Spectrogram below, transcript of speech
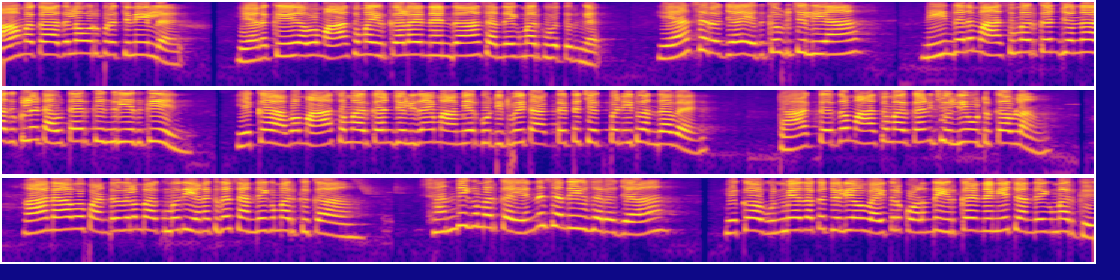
ஆமாக்கா அதெல்லாம் ஒரு பிரச்சனையும் இல்லை. எனக்கு அவள் மாசமா இருக்காளா என்னன்னு தான் சந்தேகமா இருக்கு பார்த்துருங்க ஏன் சரோஜா எதுக்கு அப்படி சொல்லியா? நீ தானே மாசமா இருக்கான்னு சொன்னா அதுக்குள்ள டவுட்டா இருக்குங்கிறதுக்கு ஏக்கா அவ மாசமா இருக்கான்னு சொல்லி தான் மாமியார் கூட்டிட்டு போய் டாக்டர்கிட்ட செக் பண்ணிட்டு வந்தாவே. டாக்டர் தான் மாசமா இருக்கான்னு சொல்லி விட்டுருக்காவலாம். ஆனா அவ பண்றதெல்லாம் பார்க்கும்போது எனக்கு தான் சந்தேகமா இருக்குக்கா. சந்தேகமா இருக்கா? என்ன சந்தேகம் சரோஜா? ஏக்கா உண்மையாதாக்கா சொல்லி அவன் வயிற்றில் குழந்தை இருக்கா என்னன்னே சந்தேகமா இருக்கு.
